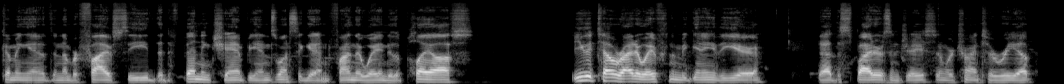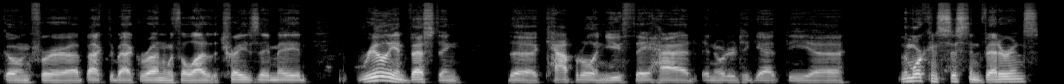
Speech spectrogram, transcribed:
coming in at the number five seed. The defending champions once again find their way into the playoffs. You could tell right away from the beginning of the year that the Spiders and Jason were trying to re up, going for a back to back run with a lot of the trades they made, really investing the capital and youth they had in order to get the uh, the more consistent veterans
